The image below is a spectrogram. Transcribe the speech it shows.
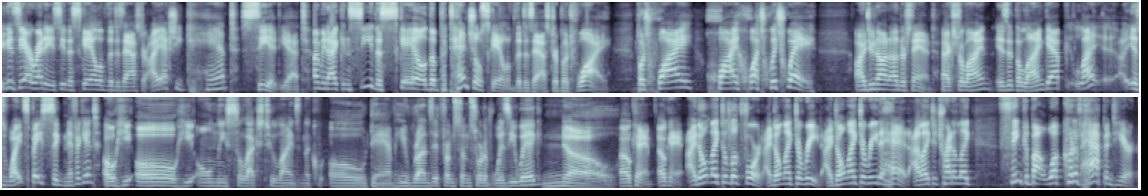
You can see already, you see the scale of the disaster. I actually can't see it yet. I mean, I can see the scale, the potential scale of the disaster, but why? But why, why, what, which way? I do not understand. Extra line? Is it the line gap? Is white space significant? Oh, he oh he only selects two lines in the. Oh damn, he runs it from some sort of WYSIWYG. No. Okay, okay. I don't like to look forward. I don't like to read. I don't like to read ahead. I like to try to like think about what could have happened here.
